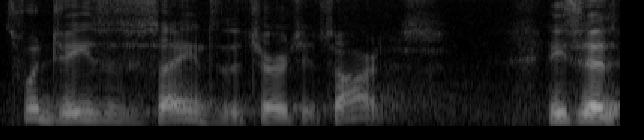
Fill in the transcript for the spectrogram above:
That's what Jesus is saying to the church at Sardis. He said,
